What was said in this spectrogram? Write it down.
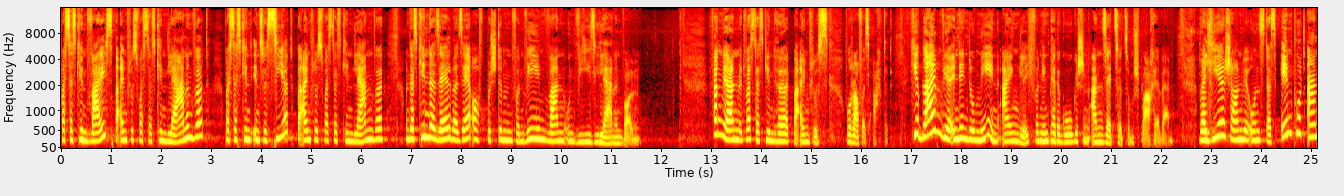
Was das Kind weiß, beeinflusst, was das Kind lernen wird was das Kind interessiert, beeinflusst, was das Kind lernen wird und dass Kinder selber sehr oft bestimmen, von wem, wann und wie sie lernen wollen. Fangen wir an mit, was das Kind hört, beeinflusst, worauf es achtet. Hier bleiben wir in den Domänen eigentlich von den pädagogischen Ansätzen zum Spracherwerb. Weil hier schauen wir uns das Input an,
